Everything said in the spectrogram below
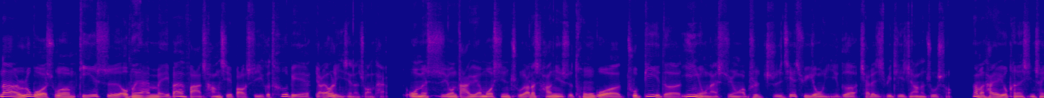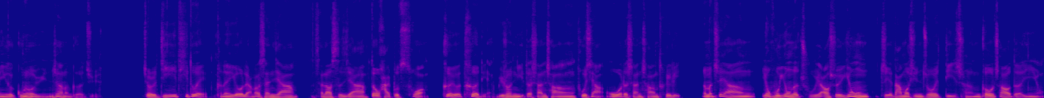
那如果说第一是 OpenAI 没办法长期保持一个特别遥遥领先的状态，我们使用大语言模型主要的场景是通过 To B 的应用来使用，而不是直接去用一个 ChatGPT 这样的助手，那么它就有可能形成一个公有云这样的格局，就是第一梯队可能有两到三家、三到四家都还不错，各有特点，比如说你的擅长图像，我的擅长推理，那么这样用户用的主要是用这些大模型作为底层构造的应用。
